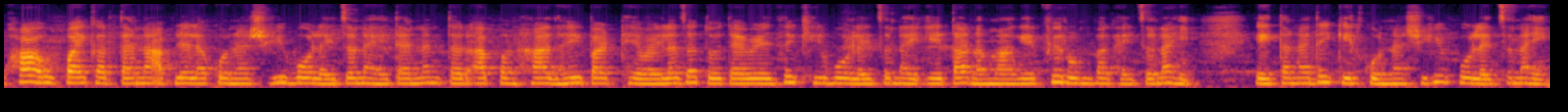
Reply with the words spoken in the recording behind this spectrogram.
हा उपाय करताना आपल्याला कोणाशीही बोलायचं नाही. त्यानंतर आपण हा दहीपाठ ठेवायला जातो. त्यावेळेस देखील बोलायचं नाही. येताना मागे फिरून बघायचं नाही. येताना देखील कोणाशीही बोलायचं नाही.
